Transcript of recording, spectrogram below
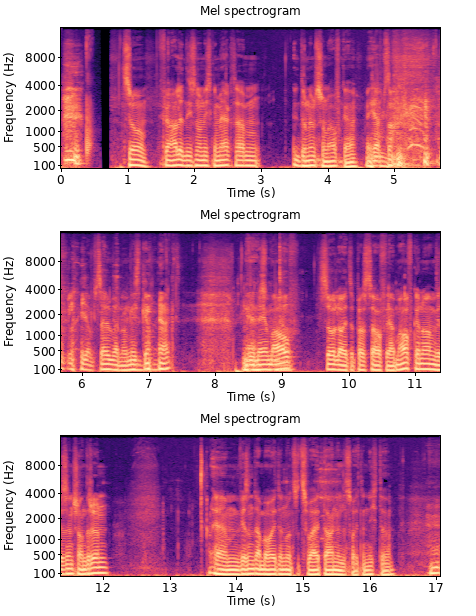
so, für alle, die es noch nicht gemerkt haben, du nimmst schon auf, gell? Ich hab's, noch, ich hab's selber noch nicht gemerkt. Wir Ja, nehmen auf. So, Leute, passt auf, wir haben aufgenommen, wir sind schon drin. Ähm, wir sind aber heute nur zu zweit. Daniel ist heute nicht da. Mhm.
